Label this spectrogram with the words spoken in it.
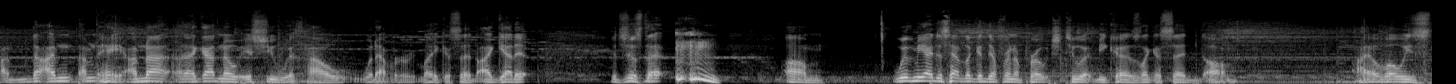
I'm, I'm, I'm, hey, I'm not, I got no issue with how whatever. Like I said, I get it. It's just that, um, with me, I just have like a different approach to it because, like I said, um, I have always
